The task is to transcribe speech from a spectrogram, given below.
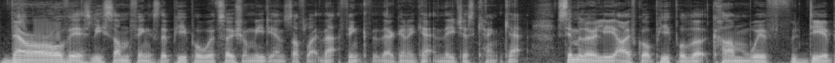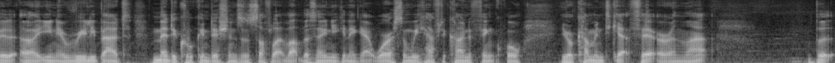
there are obviously some things that people with social media and stuff like that think that they're going to get and they just can't get. Similarly, I've got people that come with uh, you know, really bad medical conditions and stuff like that that's only going to get worse, and we have to kind of think, well, you're coming to get fitter and that, but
